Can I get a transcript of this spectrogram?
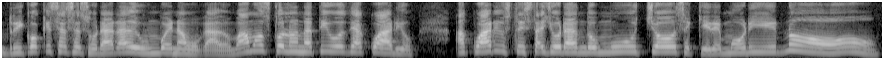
Rico que se asesorara de un buen abogado. Vamos con los nativos de Acuario. Acuario, usted está llorando mucho, se quiere morir. No,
